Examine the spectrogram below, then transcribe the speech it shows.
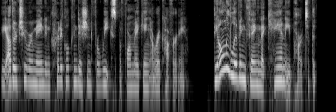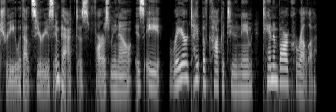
The other two remained in critical condition for weeks before making a recovery. The only living thing that can eat parts of the tree without serious impact, as far as we know, is a rare type of cockatoo named Tanimbar corella.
